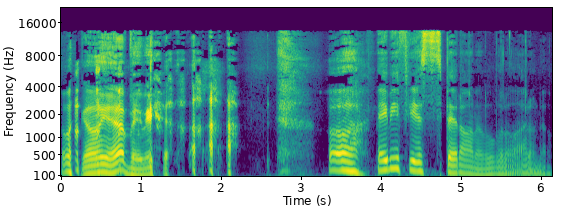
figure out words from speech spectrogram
Like, oh yeah, baby. oh, maybe if you just spit on it a little, I don't know.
